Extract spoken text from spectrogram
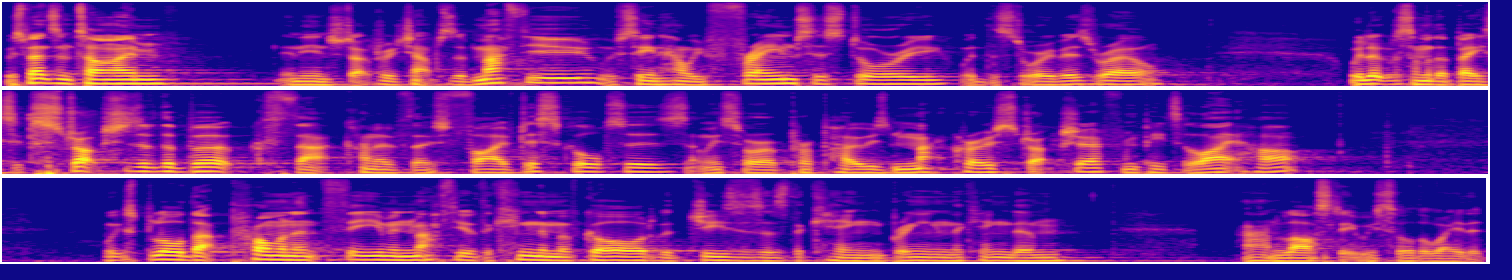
we spent some time in the introductory chapters of Matthew. We've seen how he frames his story with the story of Israel. We looked at some of the basic structures of the book, that kind of those five discourses, and we saw a proposed macro structure from Peter Leithart. We explored that prominent theme in Matthew of the kingdom of God with Jesus as the king, bringing the kingdom. And lastly, we saw the way that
